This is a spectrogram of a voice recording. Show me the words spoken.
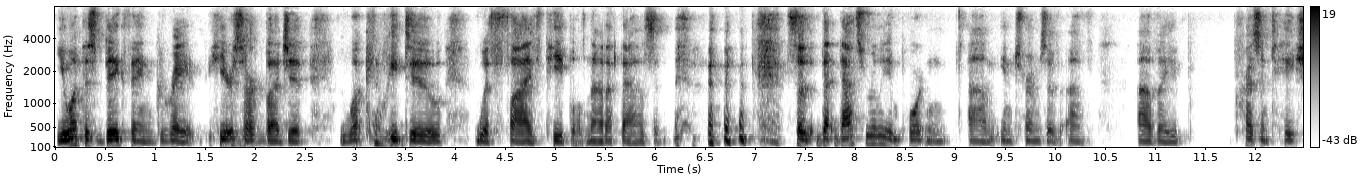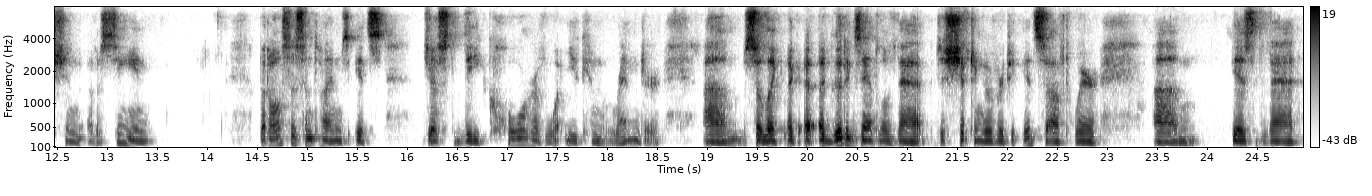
you want this big thing, great. Here's our budget. What can we do with five people, not a thousand? so that, that's really important um, in terms of, of, of a presentation of a scene, but also sometimes it's just the core of what you can render. Um, so like, like a, a, good example of that, just shifting over to id Software, um, is that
